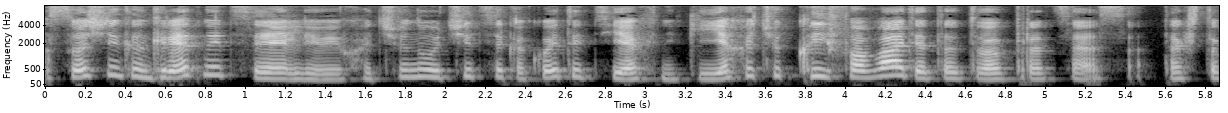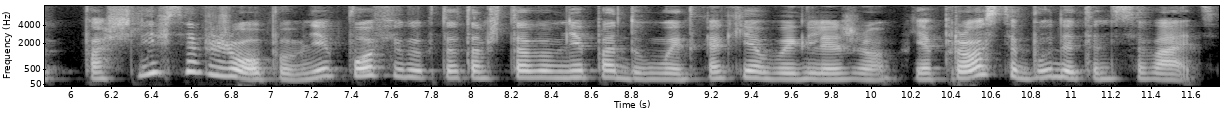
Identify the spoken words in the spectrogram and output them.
с очень конкретной целью и хочу научиться какой-то технике. Я хочу кайфовать от этого процесса. Так что пошли все в жопу. Мне пофигу, кто там что обо мне подумает, как я выгляжу. Я просто буду танцевать.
